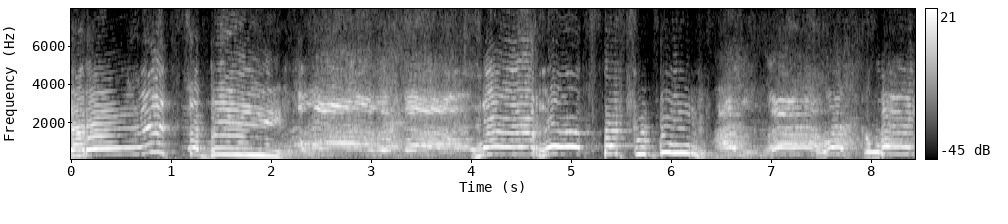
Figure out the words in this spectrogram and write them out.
নারে তকবীর আল্লাহু আকবার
